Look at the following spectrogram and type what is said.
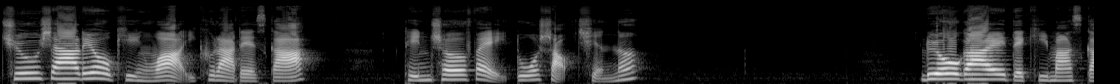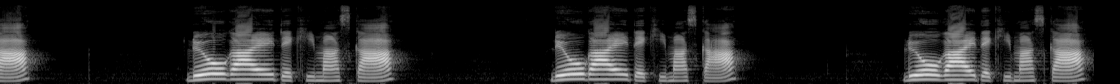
駐車料金はいくらですか？停車费多少钱呢？了解できますか？了解できますか？了解できますか？了解できますか？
